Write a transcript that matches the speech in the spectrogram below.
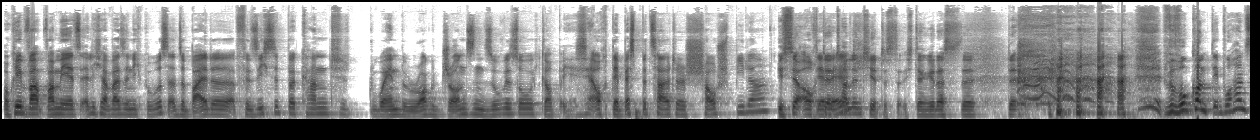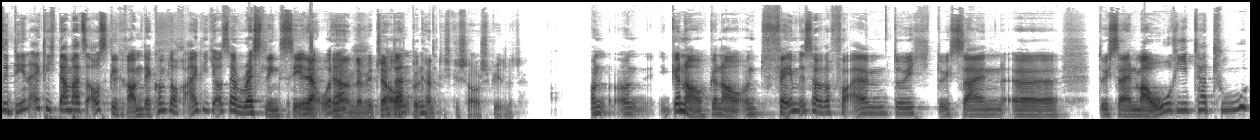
Okay, war, war mir jetzt ehrlicherweise nicht bewusst. Also beide für sich sind bekannt. Dwayne The Rock Johnson sowieso. Ich glaube, er ist ja auch der bestbezahlte Schauspieler. Ist ja auch der der, talentierteste. Ich denke, dass äh, der, wo kommt, wo haben sie den eigentlich damals ausgegraben? Der kommt doch eigentlich aus der Wrestling-Szene, oder? Ja, und da wird ja dann- auch bekanntlich geschauspielt. Und, und genau, genau. Und Fame ist er doch vor allem durch, durch sein, äh, durch sein Maori-Tattoo,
